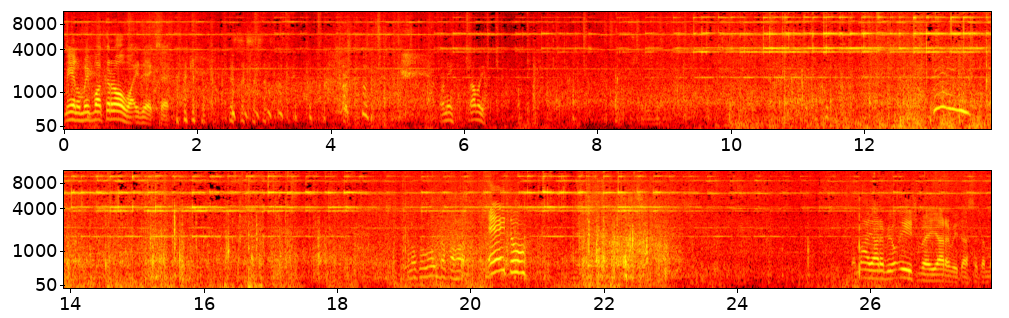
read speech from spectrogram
Mieluummin vaikka rouva itsekseen. No niin, Ravi. Lunta pahaa? Ei tuu. Tämä järvi on Iisveen järvi tässä, tämä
